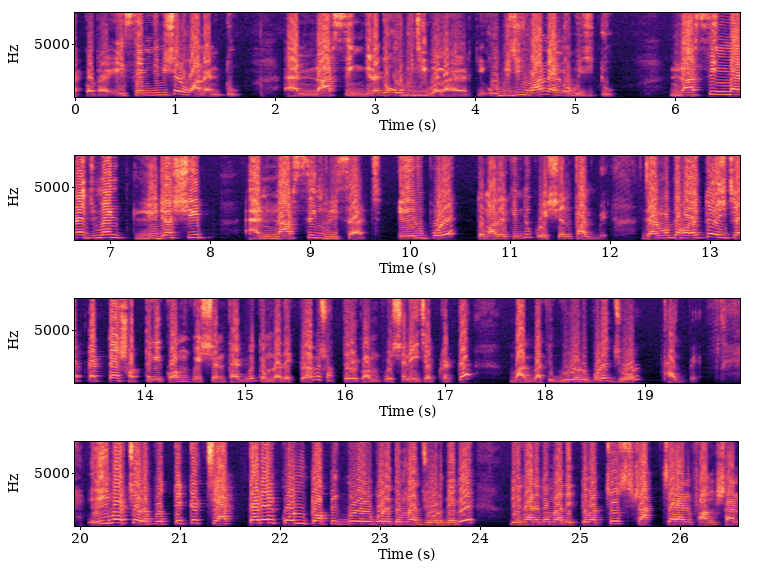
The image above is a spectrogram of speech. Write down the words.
এক কথায়। এই সেম জিনিসের one and two and nursing যেটাকে ওবিজি বলা হয় আর কি। OBG one and OBG two nursing management leadership and nursing research এর উপরে তোমাদের কিন্তু কোয়েশ্চেন থাকবে। যার মধ্যে হয়তো এই চ্যাপ্টারটা সব থেকে কম কোয়েশ্চেন থাকবে তোমরা দেখতে পাবে সব থেকে কম কোয়েশ্চেন এই চ্যাপ্টারটা বাদ বাকি গুলোর উপরে জোর থাকবে। এইবার চলো প্রত্যেকটা চ্যাপ্টারের কোন টপিকগুলোর উপরে তোমরা জোর দেবে? তো এখানে তোমরা দেখতে পাচ্ছ structure and function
